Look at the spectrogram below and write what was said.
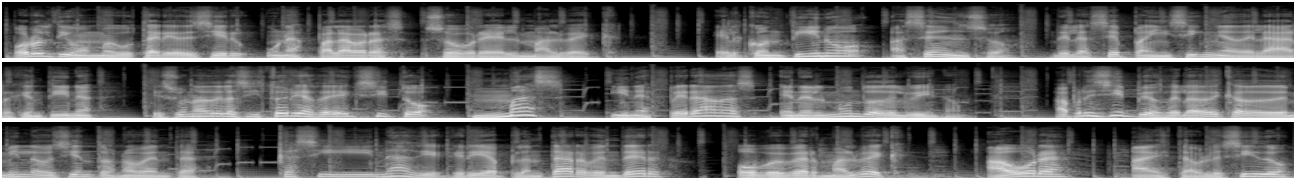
Por último, me gustaría decir unas palabras sobre el Malbec. El continuo ascenso de la cepa insignia de la Argentina es una de las historias de éxito más inesperadas en el mundo del vino. A principios de la década de 1990, casi nadie quería plantar, vender o beber Malbec. Ahora ha establecido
